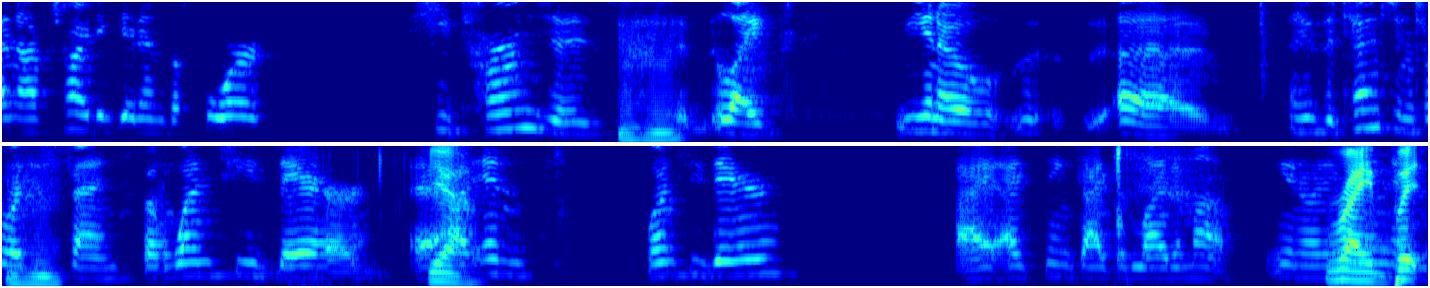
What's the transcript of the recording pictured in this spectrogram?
and I've tried to get him before he turns his Mhm. like, you know, uh, his attention toward Mhm. the fence. But once he's there, uh, Yeah. and once he's there, I, I think I could light him up. You know, what I Right, mean? but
